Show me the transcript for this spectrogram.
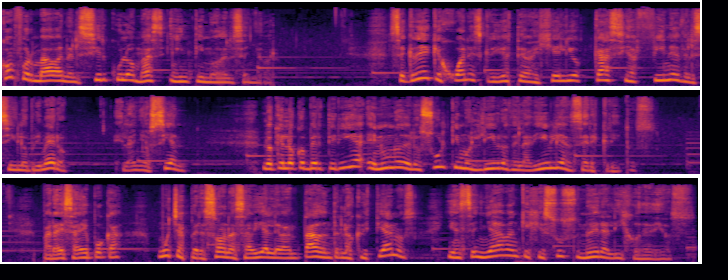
conformaban el círculo más íntimo del Señor. Se cree que Juan escribió este Evangelio casi a fines del siglo I, el año 100, lo que lo convertiría en uno de los últimos libros de la Biblia en ser escritos. Para esa época, muchas personas habían levantado entre los cristianos y enseñaban que Jesús no era el Hijo de Dios.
